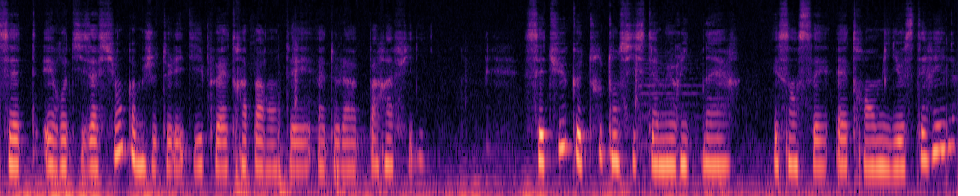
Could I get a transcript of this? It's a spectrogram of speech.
Cette érotisation, comme je te l'ai dit, peut être apparentée à de la paraphilie. Sais-tu que tout ton système urinaire est censé être en milieu stérile?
